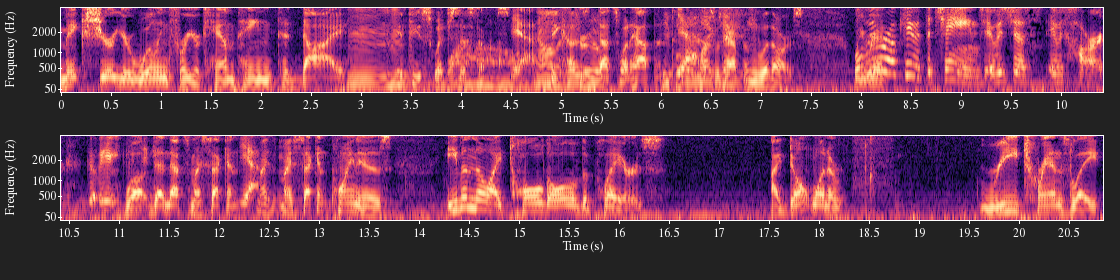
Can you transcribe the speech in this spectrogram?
make sure you're willing for your campaign to die mm-hmm. if you switch systems. Yeah. No, because true. that's what happened. People don't that's like what change. happened with ours. Well, we ran- were okay with the change. It was just, it was hard. Go- you Well, then that's my second. Yeah. My, my second point is, even though I told all of the players, I don't want to retranslate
